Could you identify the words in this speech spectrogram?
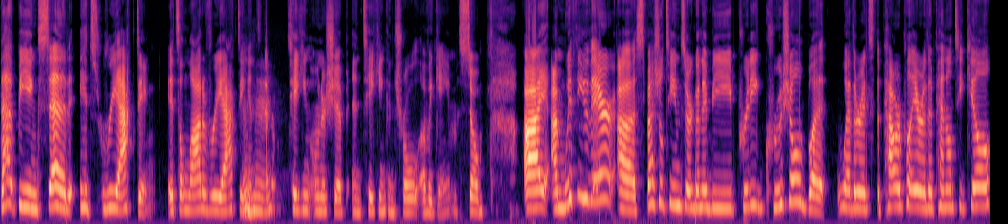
That being said, it's reacting it's a lot of reacting mm-hmm. instead of taking ownership and taking control of a game. So I I'm with you there. Uh, special teams are going to be pretty crucial, but whether it's the power play or the penalty kill,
